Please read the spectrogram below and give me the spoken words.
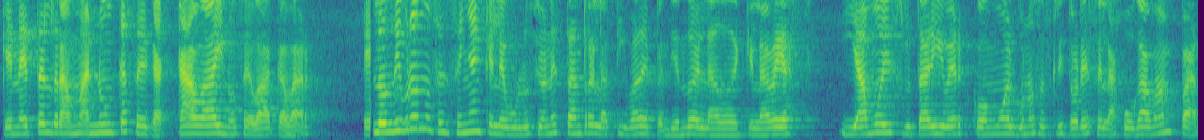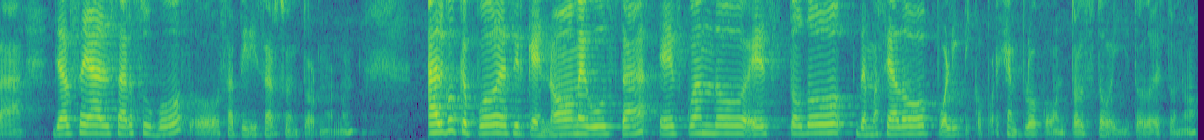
que neta el drama nunca se acaba y no se va a acabar. Eh, los libros nos enseñan que la evolución es tan relativa dependiendo del lado de que la veas. Y amo disfrutar y ver cómo algunos escritores se la jugaban para ya sea alzar su voz o satirizar su entorno, ¿no? Algo que puedo decir que no me gusta es cuando es todo demasiado político, por ejemplo, con Tolstoy y todo esto, ¿no?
